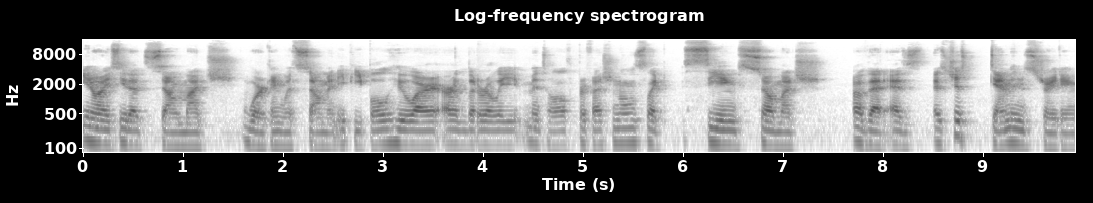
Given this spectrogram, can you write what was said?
You know, I see that so much working with so many people who are, are literally mental health professionals, like seeing so much of that as as just demonstrating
